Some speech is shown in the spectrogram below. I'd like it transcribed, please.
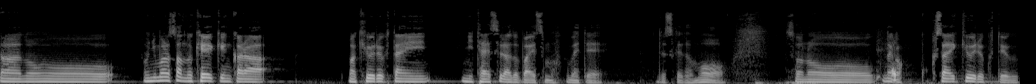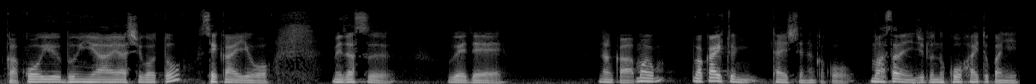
あの鬼丸さんの経験から、まあ、協力隊に対するアドバイスも含めてですけども、そのなんか国際協力というか、こういう分野や仕事、世界を目指す上で、なんか、まあ、若い人に対してなんかこう、まあ、さらに自分の後輩とかに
